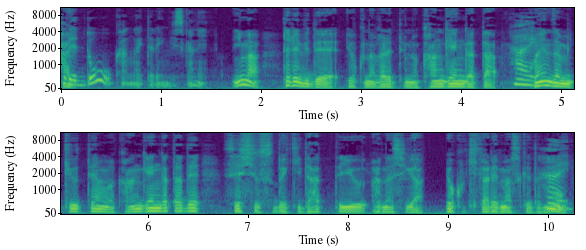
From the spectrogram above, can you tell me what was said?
これどう考えたらいいんですかね、今、テレビでよく流れてるのは還元型。はい、コエンザミ Q10 は還元型で摂取すべきだっていう話がよく聞かれますけども、はい、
